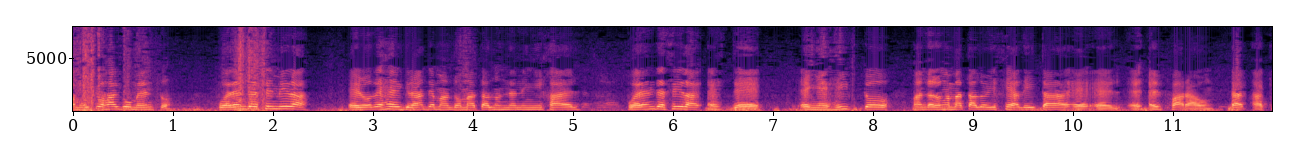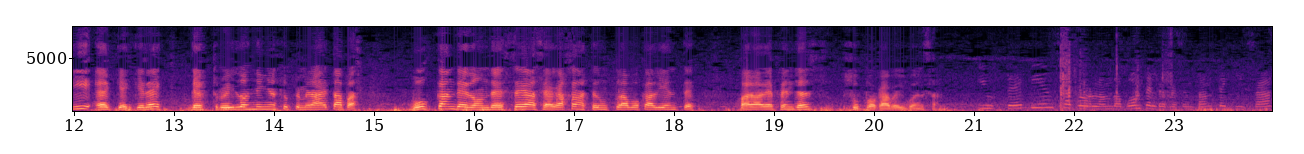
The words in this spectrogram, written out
a muchos argumentos. Pueden decir, mira, Herodes el Grande mandó matar a los nenes en Israel. Pueden decir, este, en Egipto mandaron a matar a los israelitas eh, el, faraón. aquí el que quiere destruir los niños en sus primeras etapas, buscan de donde sea, se agajan hasta un clavo caliente para defender su poca vergüenza. ¿Y usted piensa que Orlando Aponte, el representante, quizás,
